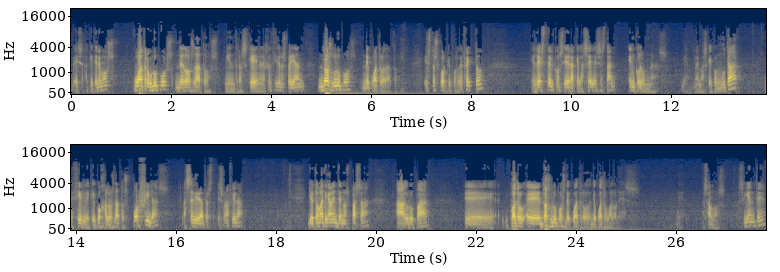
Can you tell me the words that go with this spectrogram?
¿Veis? Aquí tenemos cuatro grupos de dos datos, mientras que en el ejercicio nos pedían dos grupos de cuatro datos. Esto es porque por defecto el Excel considera que las series están en columnas. Bien, no hay más que conmutar, decirle que coja los datos por filas, la serie de datos es una fila, y automáticamente nos pasa a agrupar eh, cuatro, eh, dos grupos de cuatro, de cuatro valores. Bien, pasamos al siguiente.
